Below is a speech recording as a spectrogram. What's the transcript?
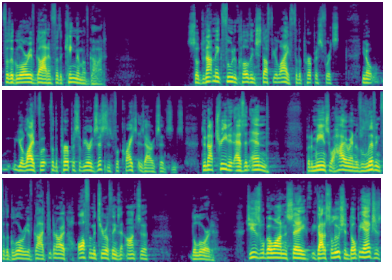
for the glory of God and for the kingdom of God. So do not make food and clothing stuff your life for the purpose for its, you know, your life for, for the purpose of your existence, for Christ is our existence. Do not treat it as an end, but a means to a higher end of living for the glory of God, keeping our eyes off of material things and onto the Lord. Jesus will go on and say, You got a solution. Don't be anxious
